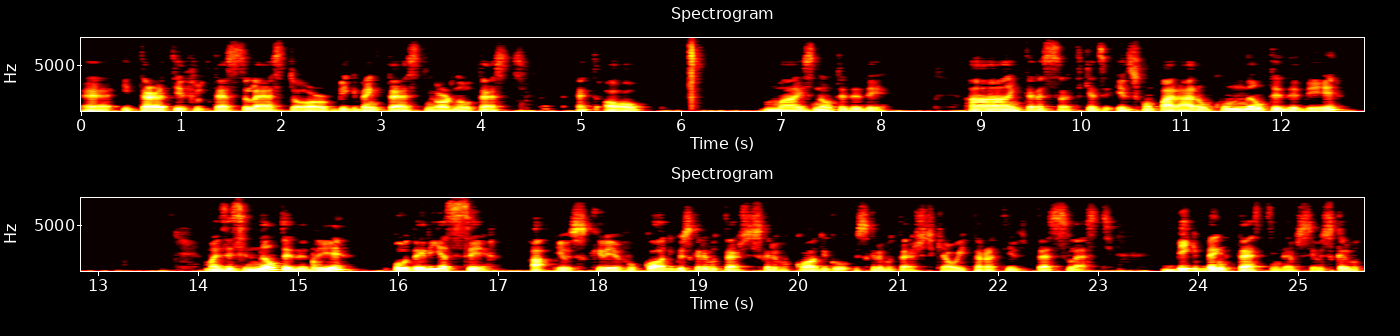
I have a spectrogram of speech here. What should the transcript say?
é Iterative Test Last or Big Bang Testing or No Test at All, mas não TDD. Ah, interessante. Quer dizer, eles compararam com não TDD, mas esse não TDD poderia ser ah, eu escrevo código, escrevo teste, escrevo código, escrevo teste, que é o Iterative Test Last. Big Bang Testing deve ser, eu escrevo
